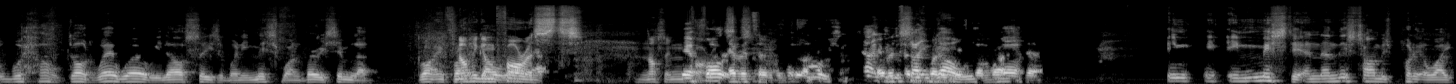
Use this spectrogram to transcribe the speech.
oh god, where were we last season when he missed one very similar, right in front Nottingham of Forest. Like Nottingham yeah, Forest. Forest. Everton. Forest. Exactly Everton the same goal he, he, missed it, and, and this time he's put it away.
